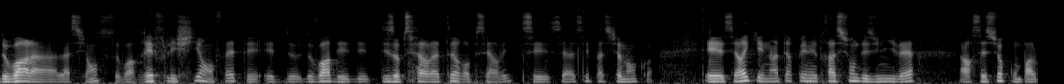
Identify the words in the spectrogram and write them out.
de voir la, la science, de voir réfléchir en fait et, et de, de voir des, des- des observateurs observer. C'est c'est assez passionnant quoi. Et c'est vrai qu'il y a une interpénétration des univers. Alors c'est sûr qu'on parle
